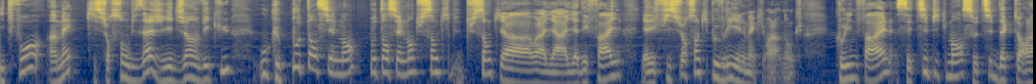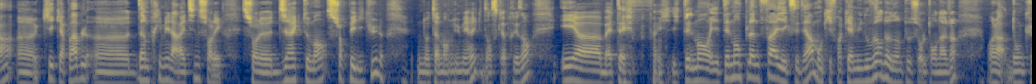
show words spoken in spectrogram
il te faut un mec qui sur son visage il ait déjà un vécu ou que potentiellement, potentiellement tu sens qu'il, y a, voilà, y a des failles, il y a des fissures, tu sens qu'il peut vriller le mec. Voilà, donc Colin Farrell, c'est typiquement ce type d'acteur-là euh, qui est capable euh, d'imprimer la rétine directement sur pellicule, notamment numérique dans ce cas présent. Et euh, bah, il est tellement, il est tellement plein de failles, etc. Bon, qu'il fera quand même une overdose un peu sur le tournage. hein. Voilà, donc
